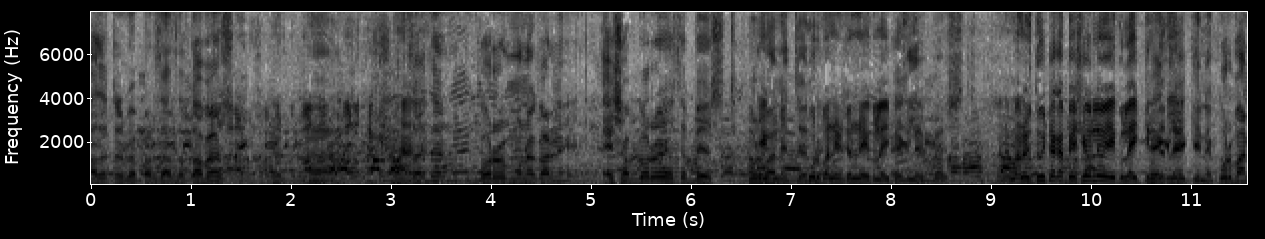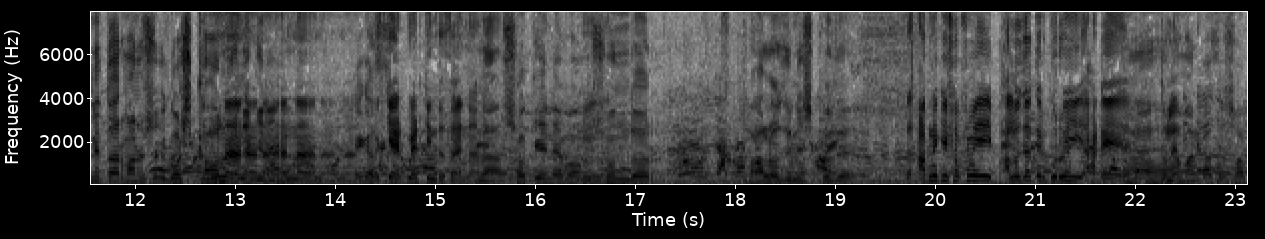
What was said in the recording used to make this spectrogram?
বাজেটের ব্যাপার যা যা। তবে হ্যাঁ সবচাইতে গরু মনে করেন এসব গরুই হচ্ছে বেস্ট কোরবানির জন্য। কোরবানির জন্য এগুলাই best। এগুলি বেস্ট মানে মানুষ দুই টাকা বেশি হলেও এগুলাই কিনতে এগুলি চায়। কিনে। কোরবানি তো আর মানুষ গোশ খাওয়ার না না কিনে না না। না না না। ঠিক আছে। ক্যাট ম্যাট কিনতে চায় না। না শৌখিন এবং সুন্দর ভালো জিনিস খুঁজে। আপনি কি সবসময় এই ভালো জাতের গরুই হাটে হ্যাঁ হ্যাঁ, তোলেন? আমার কাছে সব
